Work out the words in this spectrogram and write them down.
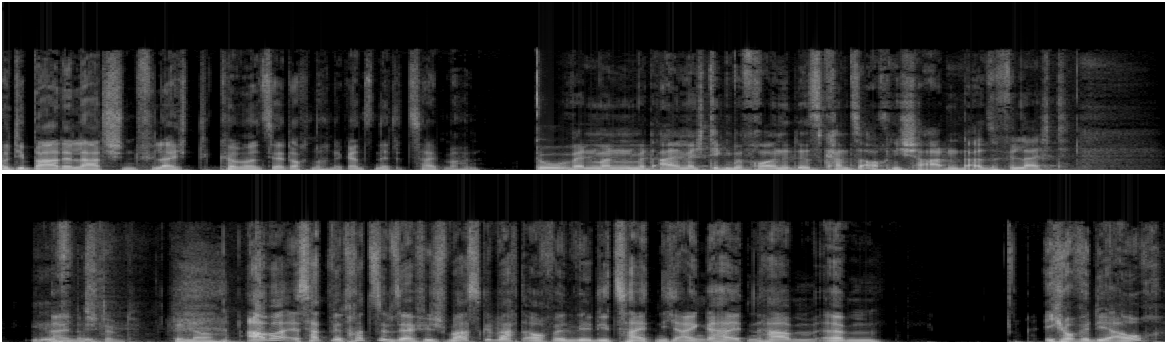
und die Badelatschen. Vielleicht können wir uns ja doch noch eine ganz nette Zeit machen. Du, wenn man mit Allmächtigen befreundet ist, kann es auch nicht schaden. Also vielleicht. Nein, das stimmt. Genau. Aber es hat mir trotzdem sehr viel Spaß gemacht, auch wenn wir die Zeit nicht eingehalten haben. Ähm, ich hoffe dir auch.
